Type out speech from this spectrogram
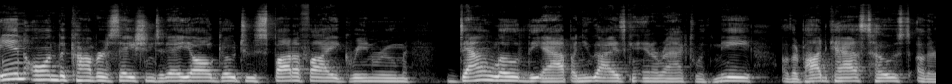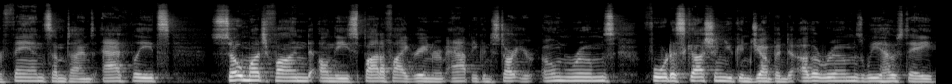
in on the conversation today, y'all. Go to Spotify Green Room, download the app, and you guys can interact with me, other podcast hosts, other fans, sometimes athletes. So much fun on the Spotify Green Room app. You can start your own rooms for discussion. You can jump into other rooms. We host a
